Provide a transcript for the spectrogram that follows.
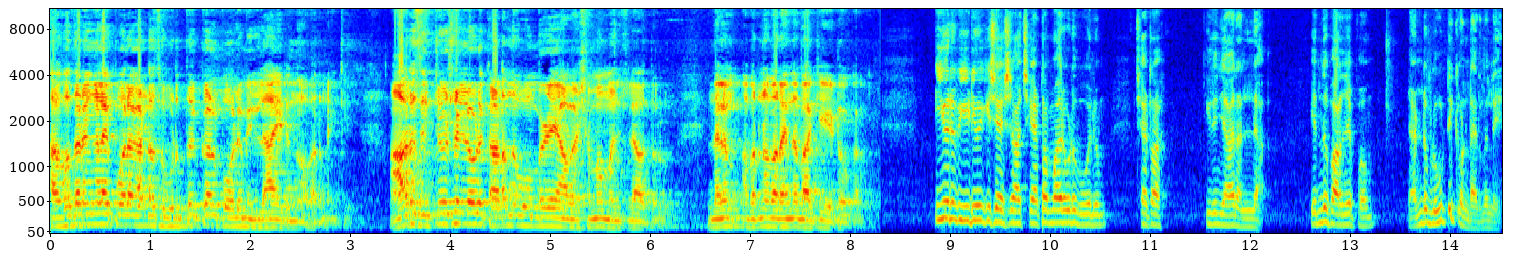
സഹോദരങ്ങളെ പോലെ കണ്ട സുഹൃത്തുക്കൾ പോലും ഇല്ലായിരുന്നു അവർണയ്ക്ക് ആ ഒരു സിറ്റുവേഷനിലൂടെ കടന്നു പോകുമ്പോഴേ ആ വിഷമം മനസ്സിലാകത്തുള്ളൂ. എന്നാലും അപർണ പറയുന്ന ബാക്കി കേട്ടോക്കാം. ഈ ഒരു വീഡിയോയ്ക്ക് ശേഷം ആ ചേട്ടന്മാരോട് പോലും ചേട്ടാ ഇത് ഞാനല്ല എന്ന് പറഞ്ഞപ്പം രണ്ട് ബ്ലൂട്ടിക്ക് ഉണ്ടായിരുന്നല്ലേ?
